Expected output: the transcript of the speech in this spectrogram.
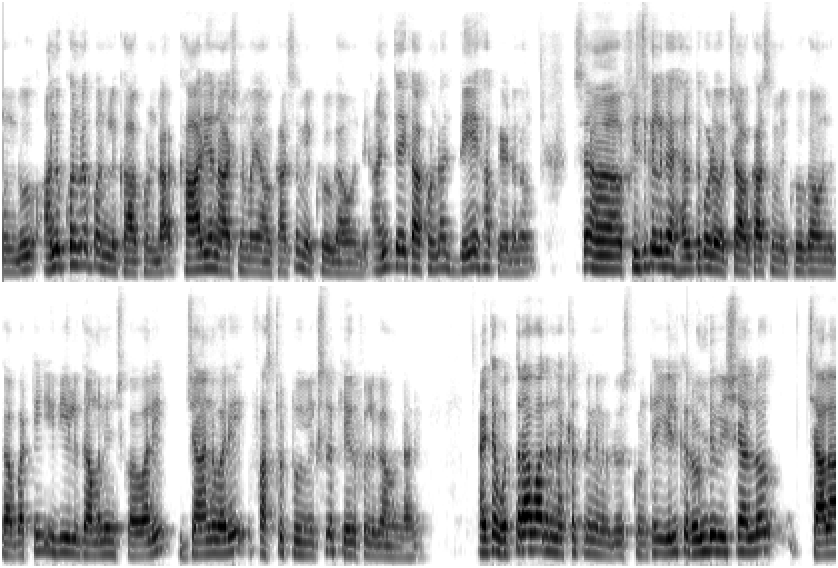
ముందు అనుకున్న పనులు కాకుండా కార్యనాశనమయ్యే అవకాశం ఎక్కువగా ఉంది. అంతేకాకుండా దేహ పీడనం ఫిజికల్గా హెల్త్ కూడా వచ్చే అవకాశం ఎక్కువగా ఉంది కాబట్టి ఇది వీళ్ళు గమనించుకోవాలి. జనవరి ఫస్ట్ టూ వీక్స్లో కేర్ఫుల్గా ఉండాలి. అయితే ఉత్తరాభాద్ర నక్షత్రం కనుక చూసుకుంటే వీళ్ళకి రెండు విషయాల్లో చాలా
